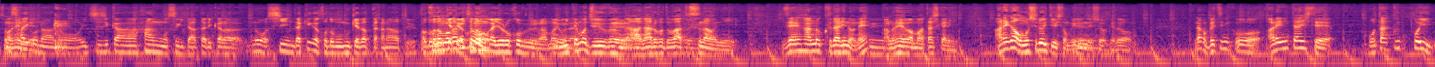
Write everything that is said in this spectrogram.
そまあ、の辺で、最後のあの1時間半を過ぎたあたりからのシーンだけが子供向けだったかなという。子供が見ても喜ぶまあまあ見ても十分、ええ。あなるほど。わと素直に、前半の下りのね、ええ。あの辺はまあ確かにあれが面白いという人もいるんでしょうけど、なんか別にこうあれに対してオタクっぽい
